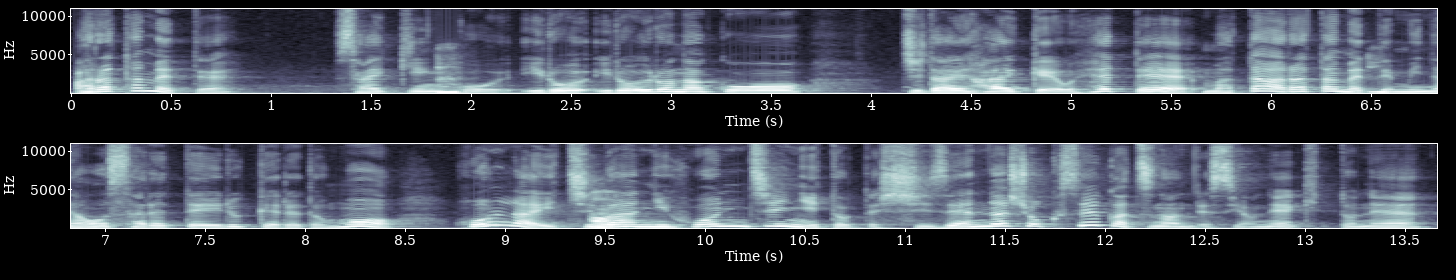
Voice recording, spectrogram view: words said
改めて最近うん、こういろいろいろなこう時代背景を経てまた改めうん、て見直されているけれども本来一はい。番日本人にとって自然な食生活なんですよねきっとね。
